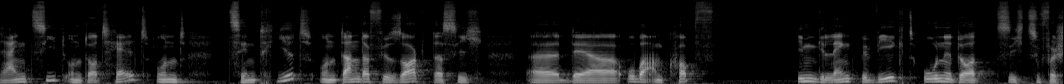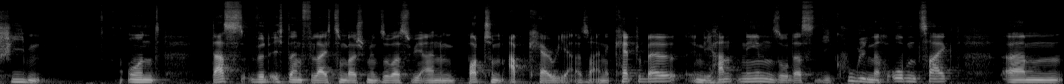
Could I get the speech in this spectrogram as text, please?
reinzieht und dort hält und zentriert und dann dafür sorgt, dass sich äh, der Oberarmkopf im Gelenk bewegt, ohne dort sich zu verschieben. Und das würde ich dann vielleicht zum Beispiel mit sowas wie einem Bottom-Up-Carry, also eine Kettlebell in die Hand nehmen, sodass die Kugel nach oben zeigt. Ähm,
